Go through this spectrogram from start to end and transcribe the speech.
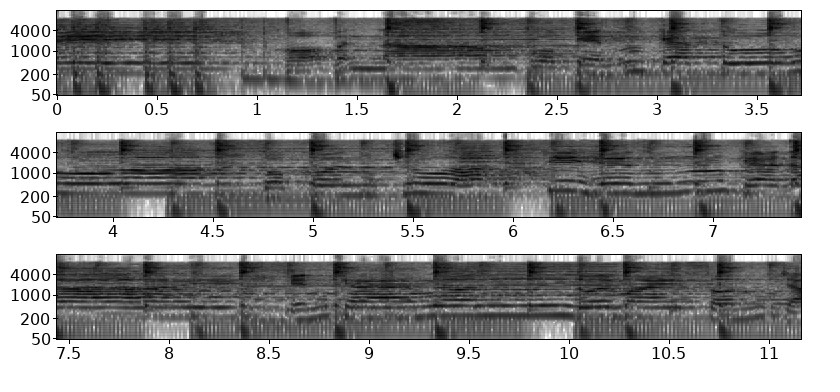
ย ขอประนามพวกเห็นแก่ตัว ใจ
